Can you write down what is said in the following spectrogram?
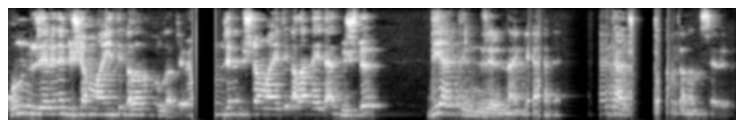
onun üzerine düşen manyetik alanı kullanacağım. Onun üzerine düşen manyetik alan neyden düştü? Diğer telin üzerinden geldi. Diğer tel çok alanı sebebi.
